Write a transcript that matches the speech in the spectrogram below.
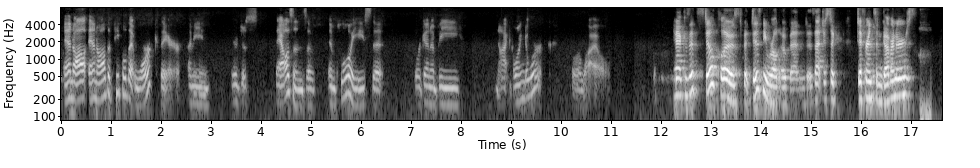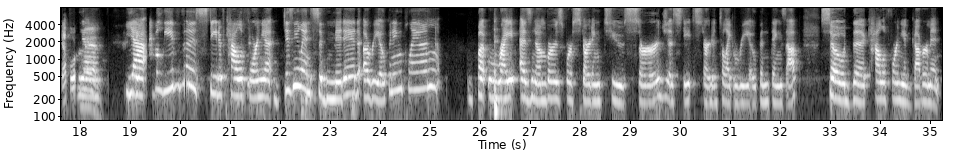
And all and all the people that work there. I mean, they're just thousands of employees that were going to be not going to work for a while. Yeah, because it's still closed, but Disney World opened. Is that just a difference in governors? Yep. Yeah. Yeah, I believe the state of California, Disneyland submitted a reopening plan, but right as numbers were starting to surge, as states started to like reopen things up. So the California government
